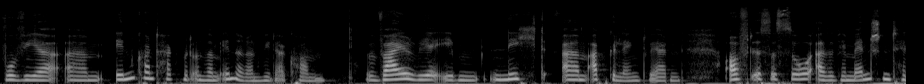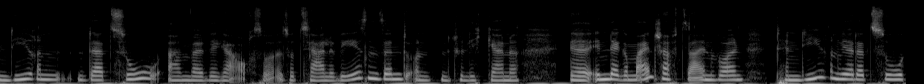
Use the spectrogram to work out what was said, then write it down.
wo wir ähm, in Kontakt mit unserem Inneren wiederkommen weil wir eben nicht ähm, abgelenkt werden. Oft ist es so, also wir Menschen tendieren dazu, ähm, weil wir ja auch so soziale Wesen sind und natürlich gerne in der Gemeinschaft sein wollen, tendieren wir dazu,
